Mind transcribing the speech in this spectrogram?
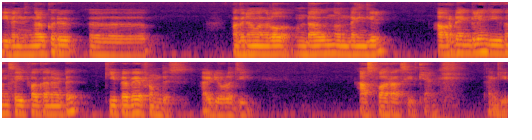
ഈവൻ നിങ്ങൾക്കൊരു മകനോ മകളോ ഉണ്ടാകുന്നുണ്ടെങ്കിൽ അവരുടെയെങ്കിലും ജീവിതം സേഫ് ആക്കാനായിട്ട് keep away from this ideology as far as you can thank you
